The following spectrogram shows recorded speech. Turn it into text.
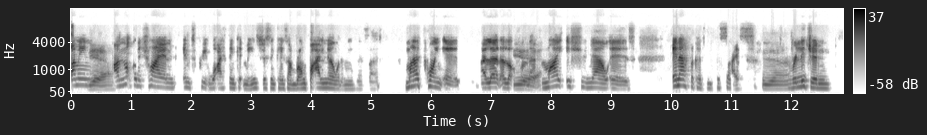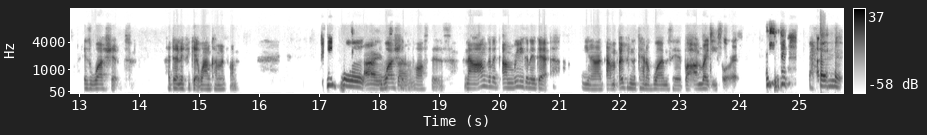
I mean, yeah. I'm not going to try and interpret what I think it means, just in case I'm wrong, but I know what it means inside. My point is, I learned a lot yeah. from that. My issue now is, in Africa, to be precise, yeah. religion is worshipped. I don't know if you get where I'm coming from. People worship the pastors. Now, I'm gonna, I'm really gonna get, you know, I'm opening the can of worms here, but I'm ready for it.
